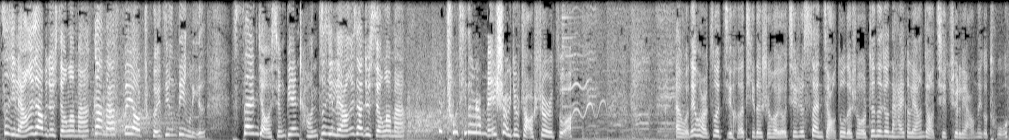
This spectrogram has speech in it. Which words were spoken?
自己量一下不就行了吗？干嘛非要垂径定理？三角形边长，你自己量一下就行了吗？出题的人没事儿就找事儿做。哎，我那会儿做几何题的时候，尤其是算角度的时候，真的就拿一个量角器去量那个图。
